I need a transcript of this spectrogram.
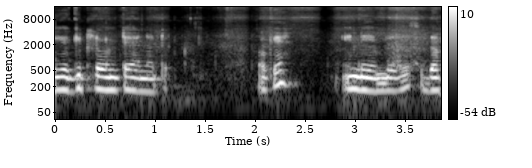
ఇక గిట్లో ఉంటాయి అన్నట్టు ఓకే? ఇంట్లో ఏం లేదు సిద్ధం.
